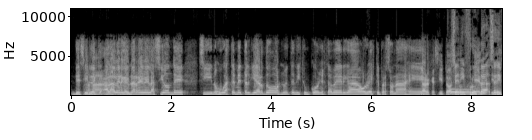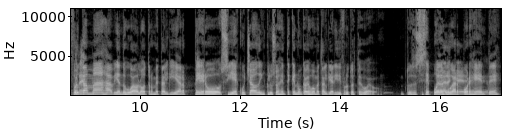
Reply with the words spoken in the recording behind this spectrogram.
decir, de que a la verga hay una revelación de si no jugaste Metal Gear 2, no entendiste un coño esta verga o este personaje. Claro que sí, todo. Se disfruta, se disfruta más habiendo jugado los otros Metal Gear, pero sí. he escuchado de incluso gente que nunca había jugado Metal Gear y disfrutó este juego. Entonces sí se puede jugar por gente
